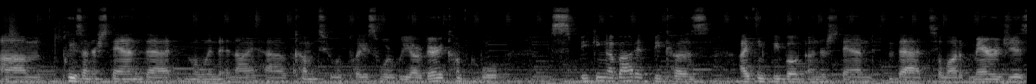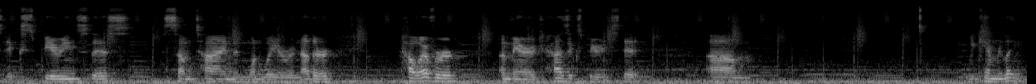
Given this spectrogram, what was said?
um, please understand that Melinda and I have come to a place where we are very comfortable speaking about it because I think we both understand that a lot of marriages experience this sometime in one way or another. However, a marriage has experienced it. Um, we can relate.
